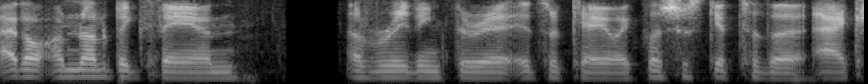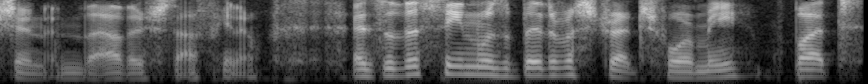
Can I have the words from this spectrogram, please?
I don't. I'm not a big fan of reading through it. It's okay. Like let's just get to the action and the other stuff, you know. And so this scene was a bit of a stretch for me, but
